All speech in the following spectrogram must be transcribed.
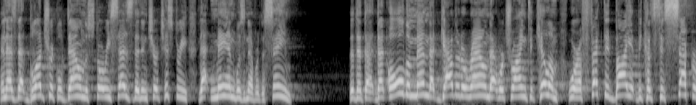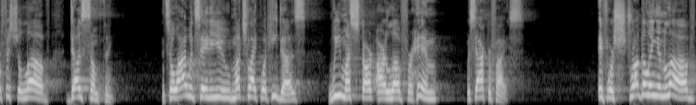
and as that blood trickled down, the story says that in church history, that man was never the same. That, that, that, that all the men that gathered around that were trying to kill him were affected by it because his sacrificial love does something. And so I would say to you, much like what he does, we must start our love for him with sacrifice. If we're struggling in love,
